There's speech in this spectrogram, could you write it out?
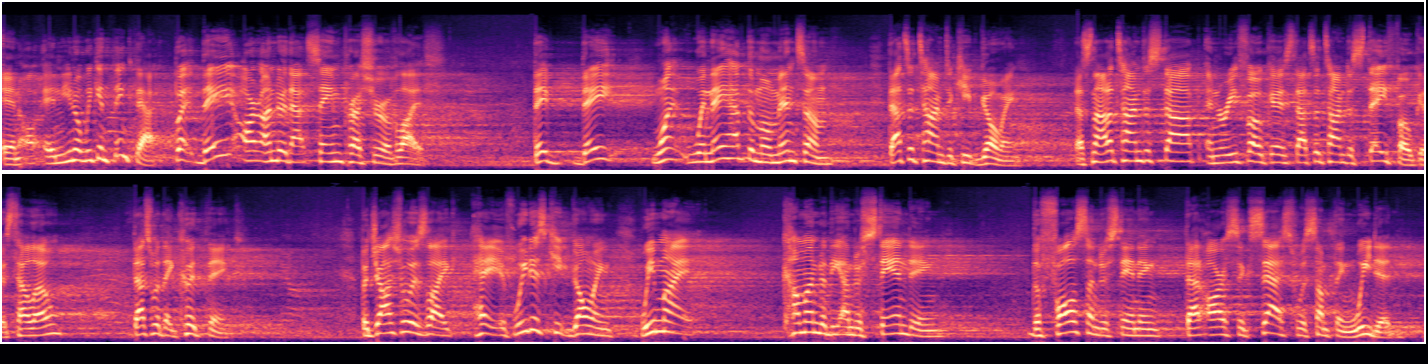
And, and you know, we can think that. But they are under that same pressure of life. They, they want, when they have the momentum, that's a time to keep going. That's not a time to stop and refocus. That's a time to stay focused. Hello? That's what they could think. But Joshua is like, hey, if we just keep going, we might come under the understanding, the false understanding, that our success was something we did.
